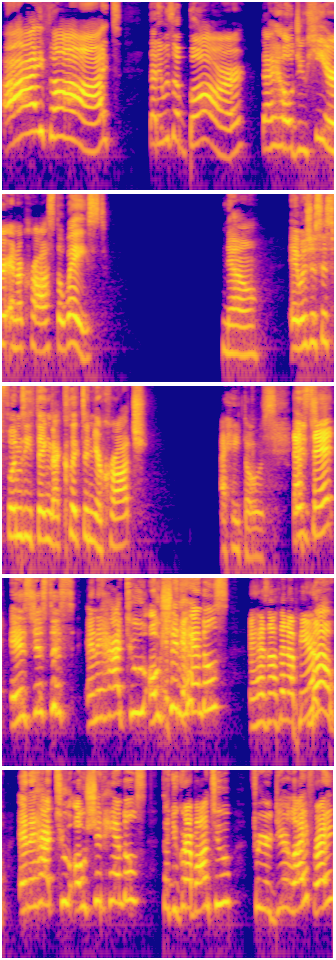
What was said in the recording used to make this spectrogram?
I thought that it was a bar that held you here and across the waist. No, it was just this flimsy thing that clicked in your crotch. I hate those. That's It's- it. It's just this, and it had two oh It's shit got- handles. It has nothing up here. No, and it had two oh shit handles that you grab onto for your dear life, right?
